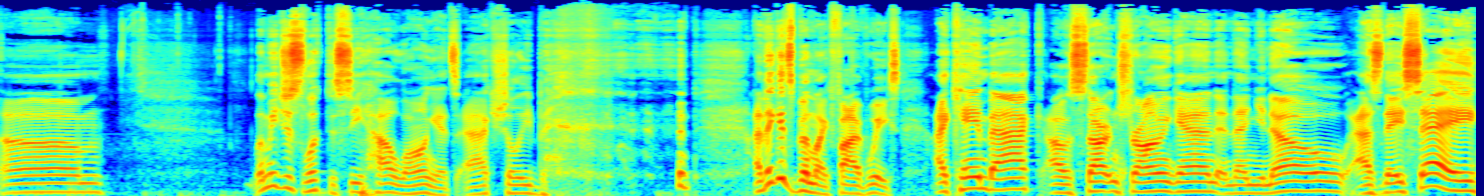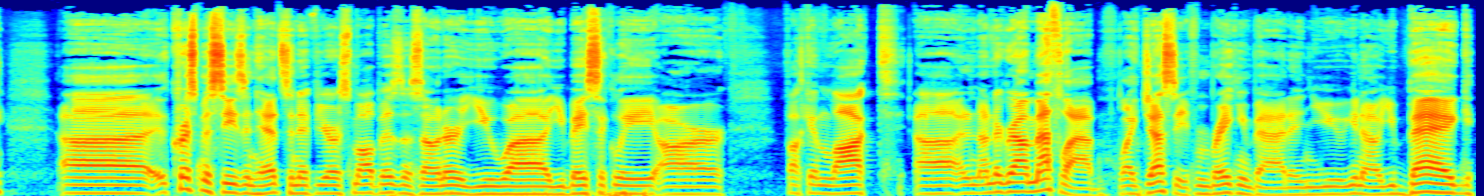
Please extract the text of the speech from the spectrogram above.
Um, let me just look to see how long it's actually been. I think it's been like five weeks. I came back. I was starting strong again, and then you know, as they say, uh, Christmas season hits, and if you're a small business owner, you uh, you basically are fucking locked uh, in an underground meth lab, like Jesse from Breaking Bad, and you you know you beg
